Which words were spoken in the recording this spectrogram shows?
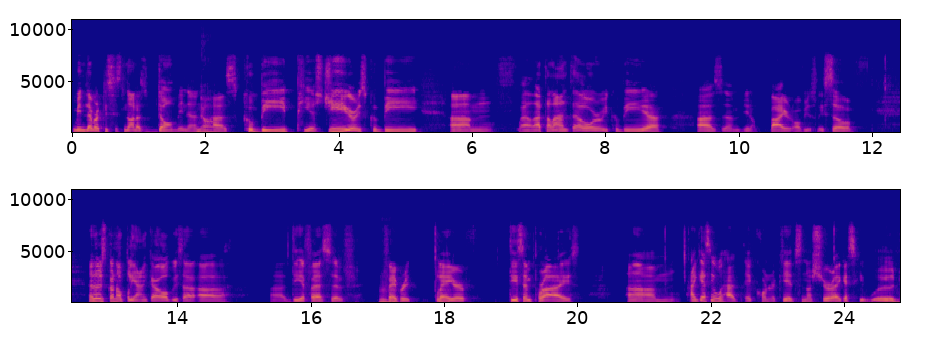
I mean, Leverkusen is not as dominant no. as could be PSG or it could be, um, well, Atalanta or it could be uh, as um, you know Bayern, obviously. So, and there's Konoplyanka, always a, a, a DFS mm-hmm. favorite player, mm-hmm. decent price. Um, I guess he would have a corner kids. Not sure. I guess he would.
